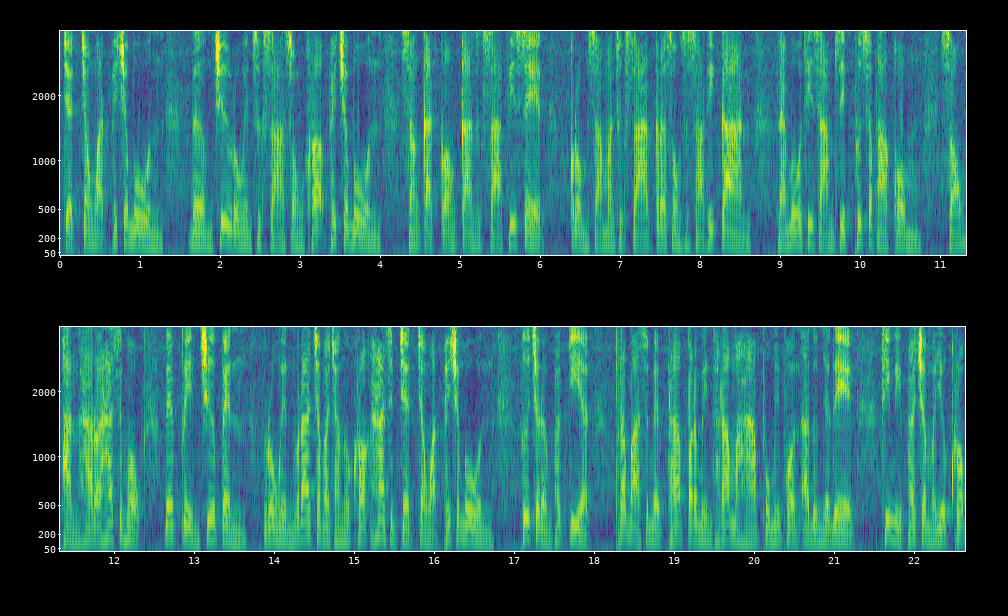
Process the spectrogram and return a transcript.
57 จังหวัดเพชรบูรณ์ เดิมชื่อโรงเรียนศึกษาสงเคราะห์เพชรบูรณ์ สังกัดกองการศึกษาพิเศษ กรมสามัญศึกษากระทรวงศึกษาธิการ และเมื่อวันที่ 30 พฤษภาคม 2556 ได้เปลี่ยนชื่อเป็นโรงเรียนราชประชานุเคราะห์ 57 จังหวัดเพชรบูรณ์ เพื่อเฉลิมพระเกียรติ ระบาทสมเด็จพระปรมินทรมหาภูมิพลอดุลยเดชที่มีพระชนมายุครบ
